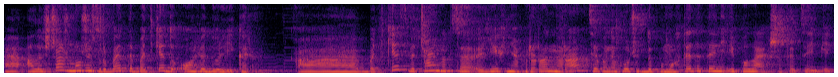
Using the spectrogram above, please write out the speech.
Е, Але що ж можуть зробити батьки до огляду лікаря? Батьки, звичайно, це їхня природна реакція, вони хочуть допомогти дитині і полегшити цей біль.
